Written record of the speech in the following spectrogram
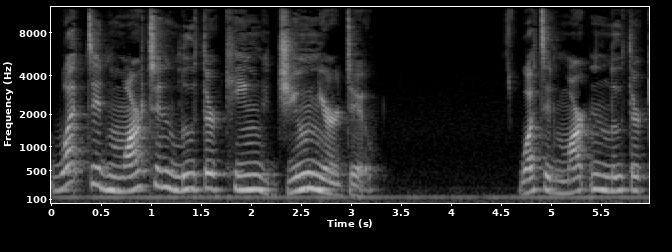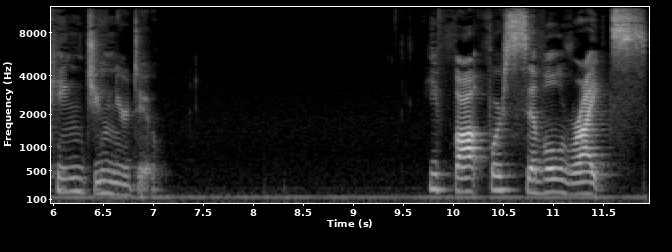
What did Martin Luther King Jr. do? What did Martin Luther King Jr. do? He fought for civil rights.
